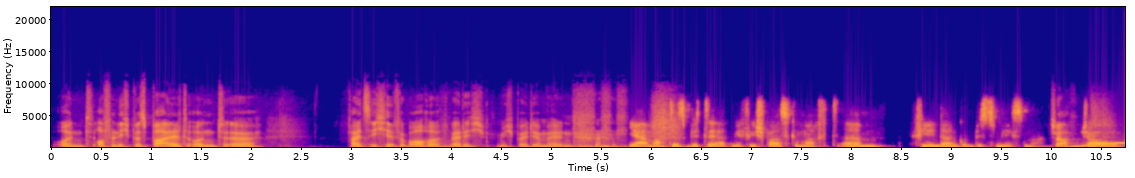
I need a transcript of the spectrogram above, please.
Und hoffentlich bis bald. Und äh, falls ich Hilfe brauche, werde ich mich bei dir melden. Ja, macht es bitte. Hat mir viel Spaß gemacht. Ähm, vielen Dank und bis zum nächsten Mal. Ciao. Ciao.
